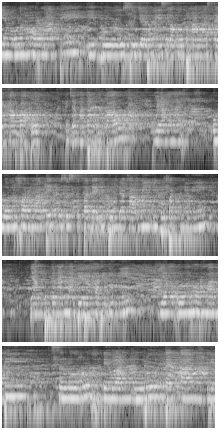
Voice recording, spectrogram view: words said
yang ulun hormati Ibu Sujarmi selaku pengawas TK PAUD Kecamatan Upau yang ulun hormati khusus kepada ibunda kami Ibu Patmini yang berkenan hadir hari ini. Yang ulun hormati seluruh Dewan Guru TK Negeri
